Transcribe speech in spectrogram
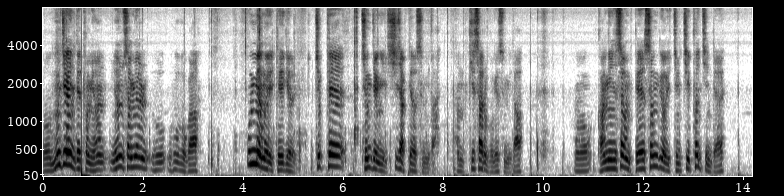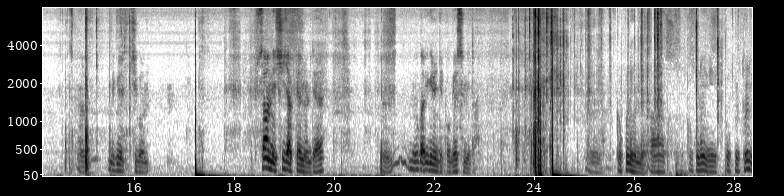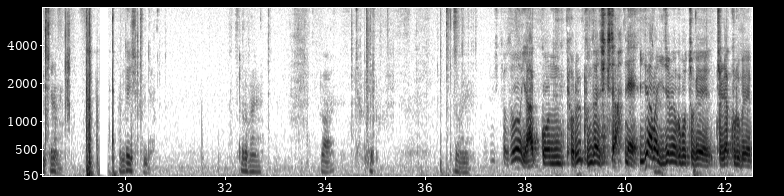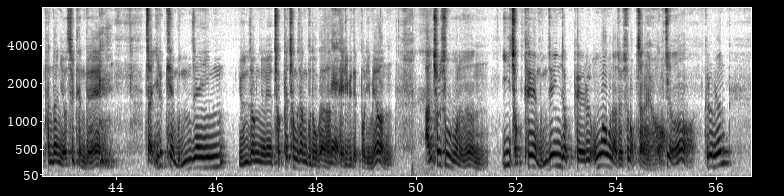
어, 문재인 대통령 윤석열 후, 후보가 운명의 대결 적폐 정쟁이 시작되었습니다. 한번 기사를 보겠습니다. 어, 강인성 배성교의 정치 펀치인데 어, 이게 지금 싸움이 시작됐는데 어, 누가 이기는지 보겠습니다. 어, 거꾸로 했네. 아, 거꾸로 이 거꾸로 돌리면 되나? 안 되지 싶은데 돌아가네. 와, 잘못됐. 돌아가네. 시켜서 야권 표를 분산시키자. 네. 이게 아마 이재명 후보 쪽의 전략 그룹의 판단이었을 텐데, 자 이렇게 문재인 윤석열의 적폐청산 구도가 네. 대립이 돼버리면 안철수 후보는 이 적폐 문재인 적폐를 옹호하고 나설 수는 없잖아요. 없죠. 그러면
